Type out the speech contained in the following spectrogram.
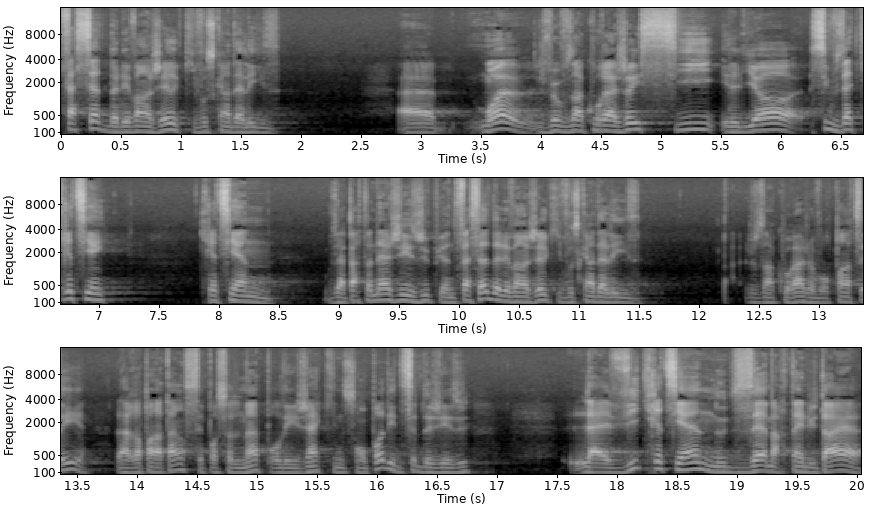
facette de l'Évangile qui vous scandalise? Euh, moi, je veux vous encourager si il y a, si vous êtes chrétien, chrétienne, vous appartenez à Jésus, puis il y a une facette de l'Évangile qui vous scandalise. Je vous encourage à vous repentir. La repentance, ce n'est pas seulement pour les gens qui ne sont pas des disciples de Jésus. La vie chrétienne, nous disait Martin Luther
